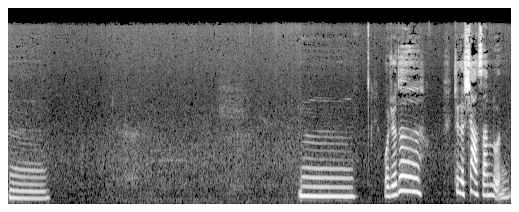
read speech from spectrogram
嗯，嗯，我觉得这个下三轮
